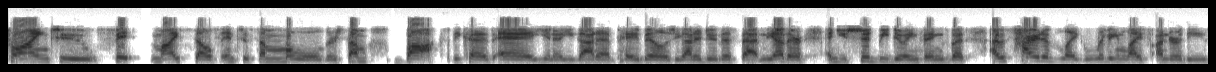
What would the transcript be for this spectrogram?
trying to fit myself into some mold or some box because a you know you got to pay bills you got to do this that and the other and you should be doing things. But i was tired of like living life under these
